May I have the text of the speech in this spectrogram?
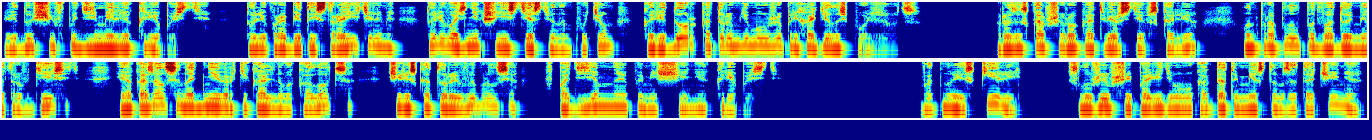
ведущий в подземелье крепости, то ли пробитый строителями, то ли возникший естественным путем коридор, которым ему уже приходилось пользоваться. Разыскав широкое отверстие в скале, он проплыл под водой метров десять и оказался на дне вертикального колодца, через который выбрался в подземное помещение крепости. В одной из келей, служившей, по-видимому, когда-то местом заточения,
